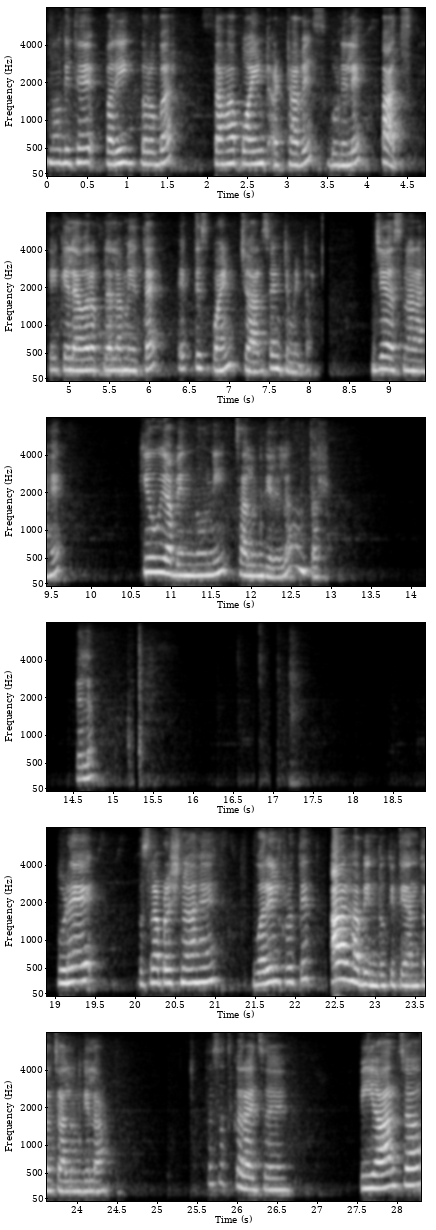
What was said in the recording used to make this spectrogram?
मग इथे परीघ बरोबर सहा पॉईंट अठ्ठावीस गुणिले पाच. हे केल्यावर आपल्याला मिळत आहे एकतीस पॉईंट चार सेंटीमीटर जे असणार आहे क्यू या बिंदूनी चालून गेलेलं अंतर. पुढे दुसरा प्रश्न आहे. वरील कृतीत आर हा बिंदू किती अंतर चालून गेला? तसंच करायचंय. पी आरचं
